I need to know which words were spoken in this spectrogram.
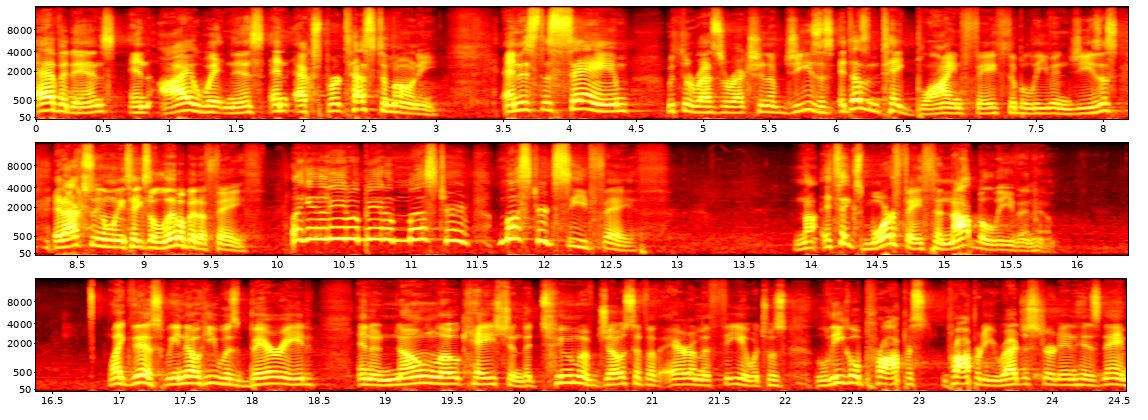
evidence and eyewitness and expert testimony. And it's the same with the resurrection of Jesus. It doesn't take blind faith to believe in Jesus, it actually only takes a little bit of faith like a little bit of mustard, mustard seed faith. Not, it takes more faith to not believe in him. Like this, we know he was buried in a known location, the tomb of Joseph of Arimathea, which was legal property registered in his name.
